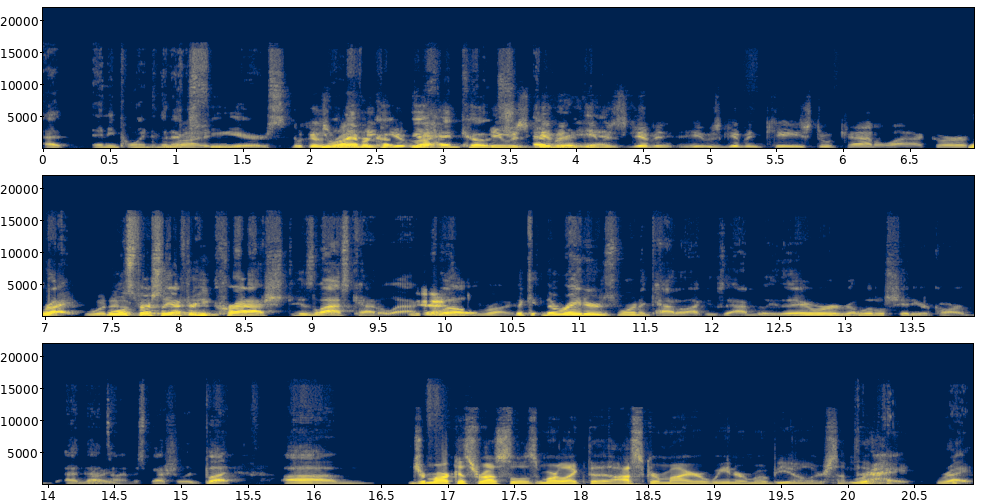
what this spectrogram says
at any point in the next right. few years, because he will right, never co- he, be right. a head coach. He was given, he was given, he was given keys to a Cadillac or right. Whatever. Well, especially after he crashed his last Cadillac. Yeah. Well, right. The, the, Raiders weren't a Cadillac exactly; they were a little shittier car at that time, especially. But um, JaMarcus Russell is more like the Oscar Mayer Wienermobile or something. Right, right.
